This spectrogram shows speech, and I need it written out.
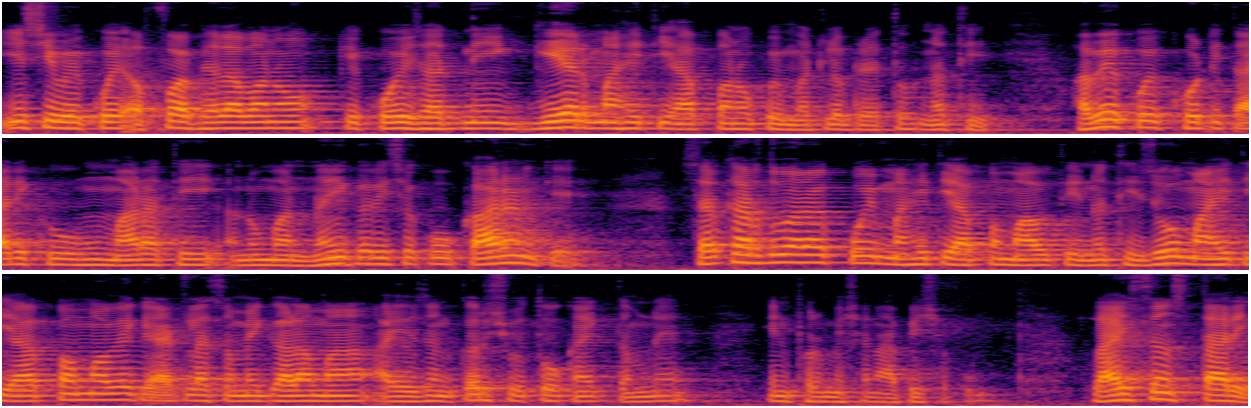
એ સિવાય કોઈ અફવા ફેલાવવાનો કે કોઈ જાતની ગેરમાહિતી આપવાનો કોઈ મતલબ રહેતો નથી. હવે કોઈ ખોટી તારીખ હું મારાથી અનુમાન નહીં કરી શકું, કારણ કે સરકાર દ્વારા કોઈ માહિતી આપવામાં આવતી નથી. જો માહિતી આપવામાં આવે કે આટલા સમયગાળામાં આયોજન કરશું, તો કંઈક તમને ઇન્ફોર્મેશન આપી શકું. લાયસન્સ તારીખ.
